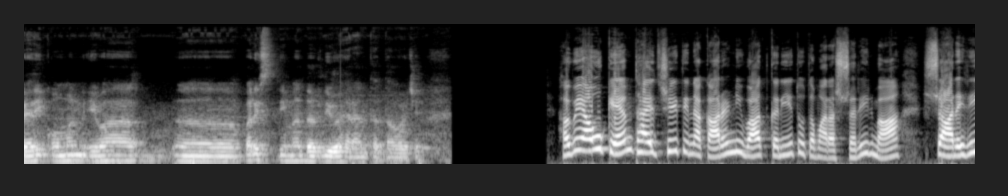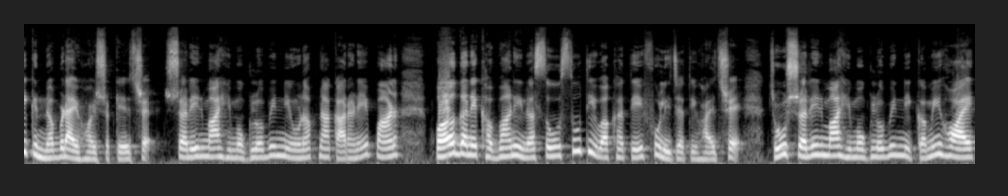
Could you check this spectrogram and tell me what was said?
વેરી કોમન એવા પરિસ્થિતિમાં દર્દીઓ હેરાન થતા હોય છે. હવે આવું કેમ થાય છે તેના કારણની વાત કરીએ તો તમારા શરીરમાં શારીરિક નબળાઈ હોઈ શકે છે. શરીરમાં હિમોગ્લોબિનની ઉણપના કારણે પણ પગ અને ખભાની નસો સૂતી વખતે ફૂલી જતી હોય છે. જો શરીરમાં હિમોગ્લોબિનની કમી હોય,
